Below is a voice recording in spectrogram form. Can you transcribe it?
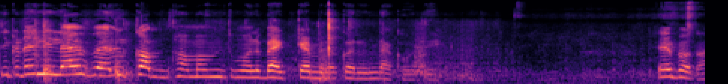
तिकडे लिहिलं आहे वेलकम थांबा मी तुम्हाला बॅक कॅमेरा करून दाखवते. हे बघा.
